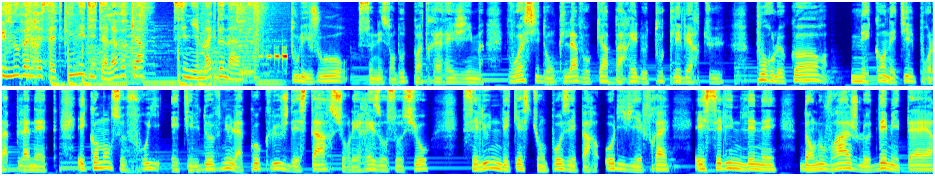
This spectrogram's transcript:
Une nouvelle recette inédite à l'avocat, signée McDonald's. Tous les jours, ce n'est sans doute pas très régime. Voici donc l'avocat paré de toutes les vertus. Pour le corps, mais qu'en est-il pour la planète? Et comment ce fruit est-il devenu la coqueluche des stars sur les réseaux sociaux? C'est l'une des questions posées par Olivier Fray et Céline Lenné dans l'ouvrage Le Déméter.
